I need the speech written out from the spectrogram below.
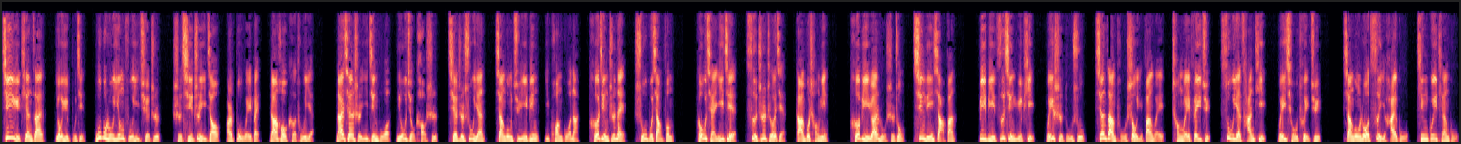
今遇天灾，犹豫不尽，吾不如迎府以却之，使其志以交而不违背，然后可图也。”乃遣使以金帛、牛酒犒师，且至书言。相公举一兵以匡国难，何境之内，孰不向风？苟遣一介，赐之者减，敢不成命？何必远辱示众，亲临下藩？必必资幸于辟，为士读书。先赞普授以藩为，成为非据，夙夜残替，唯求退居。相公若赐以骸骨，听归田谷，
